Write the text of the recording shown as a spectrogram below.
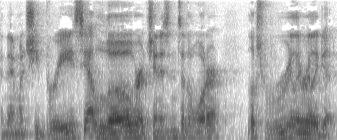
And then when she breathes, see how low her chin is into the water? Looks really, really good.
